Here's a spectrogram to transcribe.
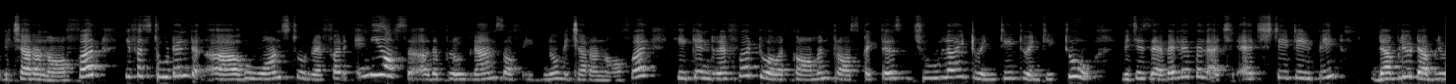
which are on offer. If a student uh, who wants to refer any of the, programs of IGNOU which are on offer, he can refer to our common prospectus July 2022 which is available at http www.ignou.ac.in.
